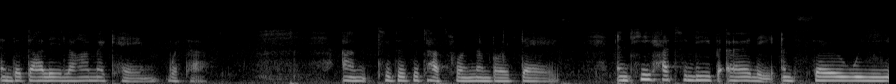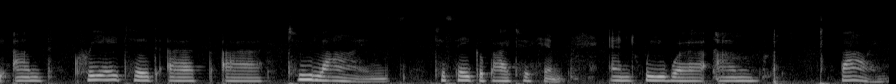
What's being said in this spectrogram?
and the Dalai Lama came with us um, to visit us for a number of days. And he had to leave early, and so we um, created uh, uh, two lines to say goodbye to him. And we were um, bowing.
